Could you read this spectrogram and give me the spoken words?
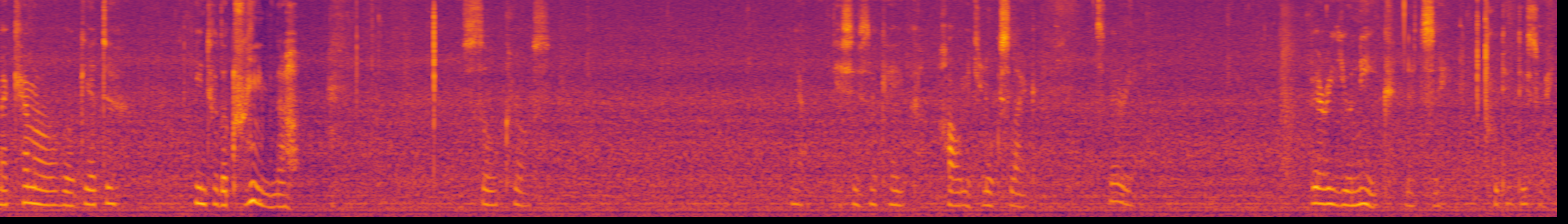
my camera will get uh, into the cream now. so close. Yeah, this is the cake, how it looks like. It's very, very unique, let's say, put it this way.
